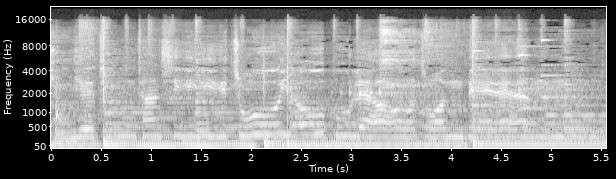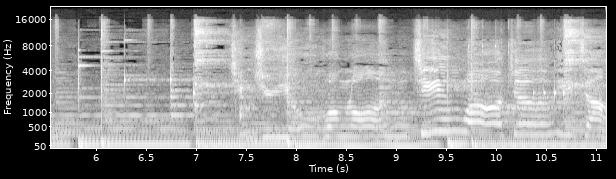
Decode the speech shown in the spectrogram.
终夜轻叹息，左右不了转变，情绪又慌乱，紧握着一张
